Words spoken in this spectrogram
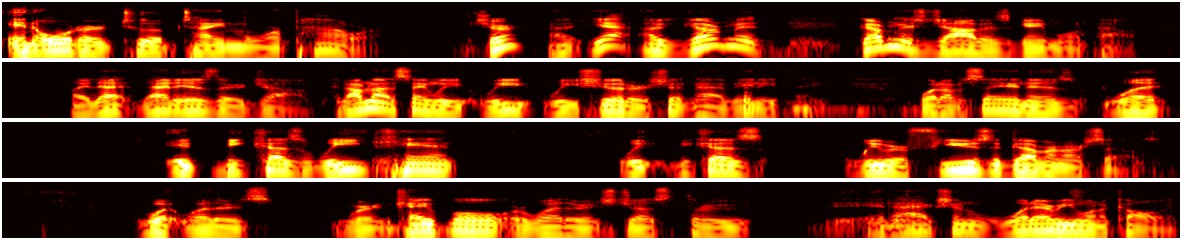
in order to obtain more power. Sure. Uh, yeah. A government government's job is to gain more power. Like that. That is their job. And I'm not saying we we we should or shouldn't have anything. What I'm saying is what it because we can't we because we refuse to govern ourselves. What whether it's we're incapable or whether it's just through inaction, whatever you want to call it,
